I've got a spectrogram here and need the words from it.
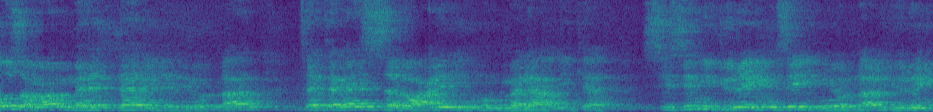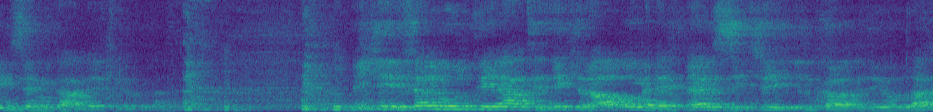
o zaman melekler geliyorlar. تَتَنَزَّلُ عَلَيْهِمُ الْمَلَائِكَ Sizin yüreğinize iniyorlar, yüreğinize müdahale ediyorlar. Peki fel mulkiyat zikra o melekler zikri ilka ediyorlar.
